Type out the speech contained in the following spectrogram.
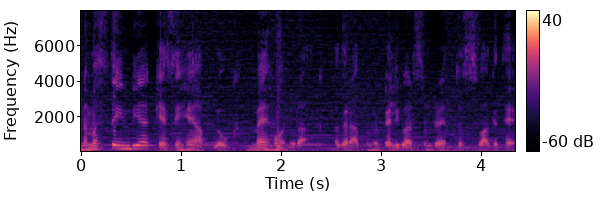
नमस्ते इंडिया, कैसे हैं आप लोग? मैं हूँ अनुराग। अगर आप हमें पहली बार सुन रहे हैं तो स्वागत है।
